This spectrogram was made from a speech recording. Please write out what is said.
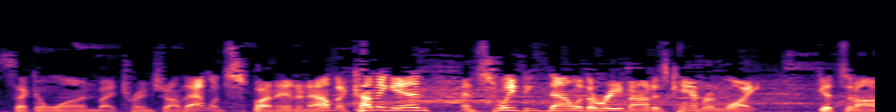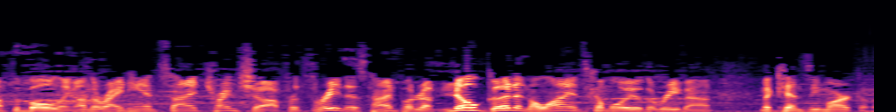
Second one by Trenshaw. That one spun in and out, but coming in and sweeping down with a rebound is Cameron White. Gets it off the Bowling on the right hand side. Trenshaw for three this time. Put it up. No good, and the Lions come away with the rebound. Mackenzie Markham.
